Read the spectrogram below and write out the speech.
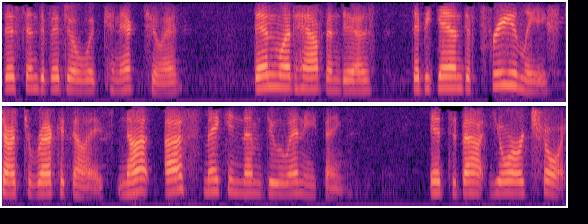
this individual would connect to it, then what happened is they began to freely start to recognize, not us making them do anything. It's about your choice.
